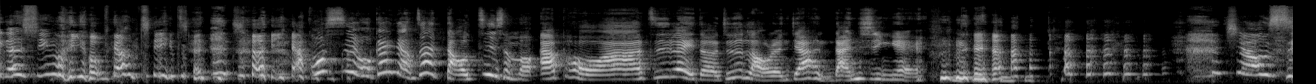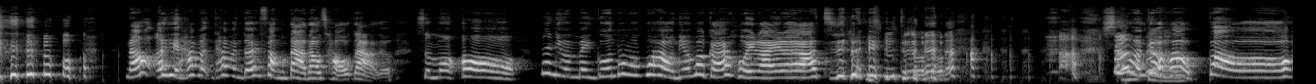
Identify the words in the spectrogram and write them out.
一个新闻有必要气成这样？导致什么 Apple 啊之类的，就是老人家很担心耶。笑死我！然后，而且他们他们都会放大到超大的，什么哦，那你们美国那么不好，你要不要赶快回来了啊之类 的？新闻给我好好报哦！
